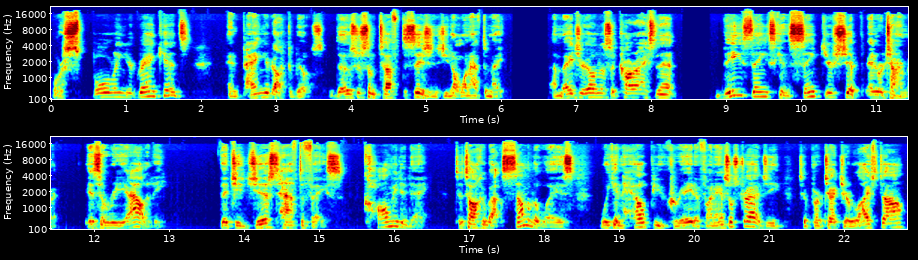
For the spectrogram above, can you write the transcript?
or spoiling your grandkids and paying your doctor bills. Those are some tough decisions you don't want to have to make a major illness, a car accident, these things can sink your ship in retirement. It's a reality that you just have to face. Call me today to talk about some of the ways we can help you create a financial strategy to protect your lifestyle,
